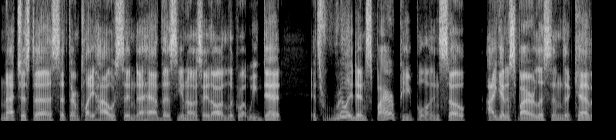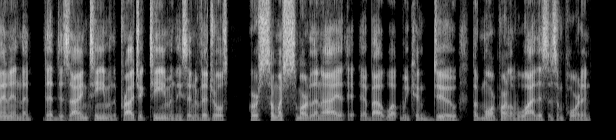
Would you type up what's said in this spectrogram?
not just to sit there and play house and to have this, you know, say, oh, look what we did. It's really to inspire people. And so I get inspired listening to Kevin and the, the design team and the project team and these individuals who are so much smarter than I eh, about what we can do, but more importantly, why this is important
